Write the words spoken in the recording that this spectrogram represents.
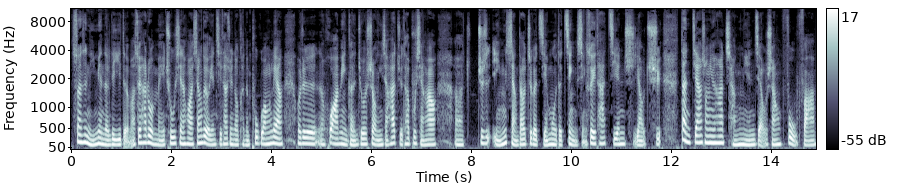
算是里面的 leader 嘛，所以他如果没出现的话，相对而言，其他选手可能曝光量或者是画面可能就会受影响。他觉得他不想要，呃，就是影响到这个节目的进行，所以他坚持要去。但加上因为他常年脚伤复发。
